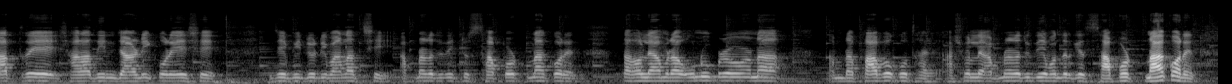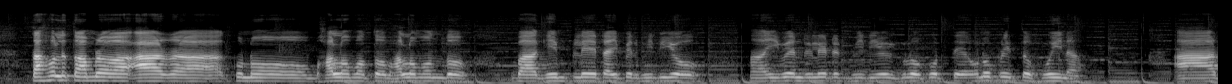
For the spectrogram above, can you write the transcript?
রাত্রে সারাদিন জার্নি করে এসে যে ভিডিওটি বানাচ্ছি, আপনারা যদি একটু সাপোর্ট না করেন, তাহলে আমরা অনুপ্রেরণা আমরা পাবো কোথায়? আসলে আপনারা যদি আমাদেরকে সাপোর্ট না করেন, তাহলে তো আমরা আর কোনো ভালো মতো, ভালো মন্দ বা গেম প্লে টাইপের ভিডিও ইভেন্ট রিলেটেড ভিডিও এগুলো করতে অনুপ্রেরিত হই না। আর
